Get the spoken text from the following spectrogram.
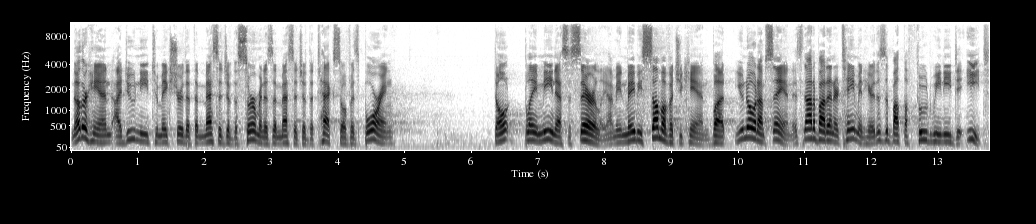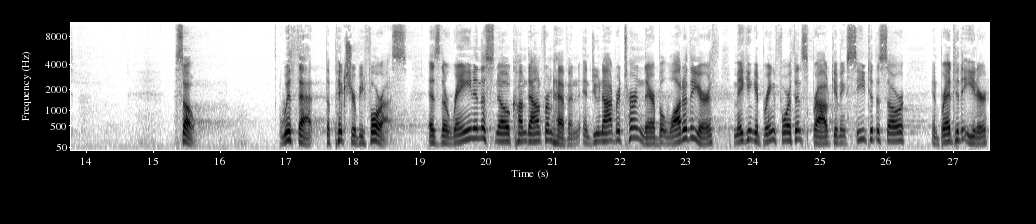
On the other hand, I do need to make sure that the message of the sermon is the message of the text. So if it's boring, don't blame me necessarily. I mean, maybe some of it you can, but you know what I'm saying. It's not about entertainment here. This is about the food we need to eat. So, with that, the picture before us. As the rain and the snow come down from heaven and do not return there, but water the earth, making it bring forth and sprout, giving seed to the sower and bread to the eater,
